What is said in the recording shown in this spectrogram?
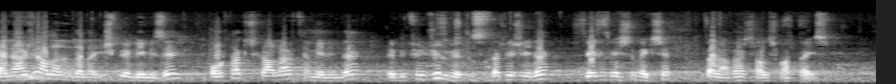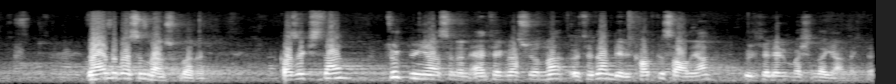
Enerji alanında da işbirliğimizi ortak çıkarlar temelinde ve bütüncül bir stratejiyle derinleştirmek için beraber çalışmaktayız. Değerli basın mensupları, Kazakistan, Türk dünyasının entegrasyonuna öteden beri katkı sağlayan ülkelerin başında gelmekte.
